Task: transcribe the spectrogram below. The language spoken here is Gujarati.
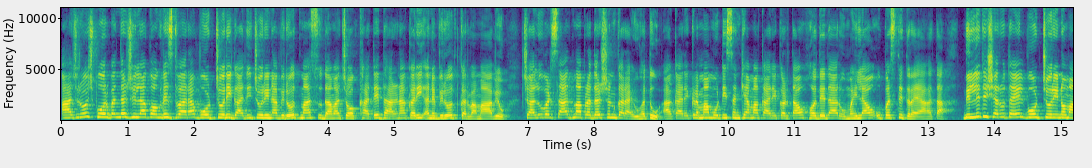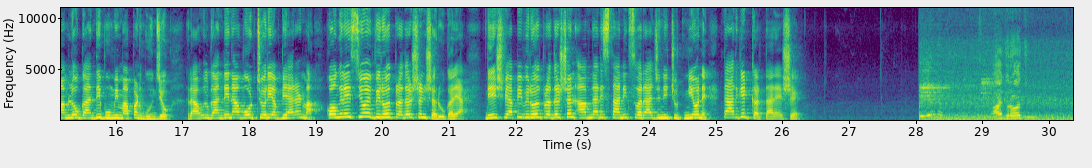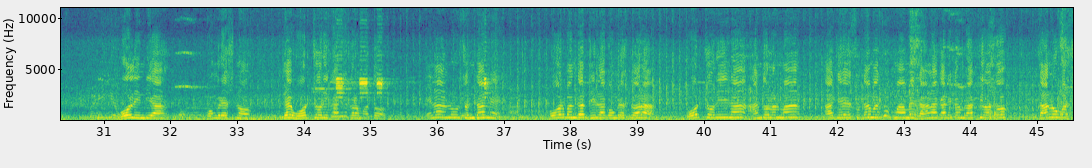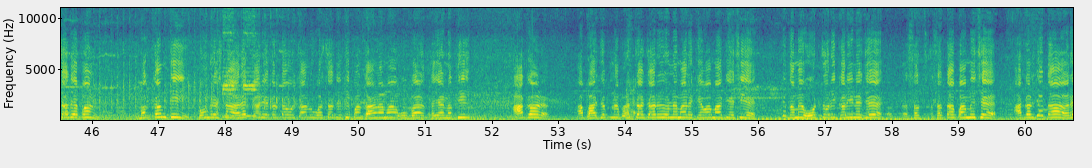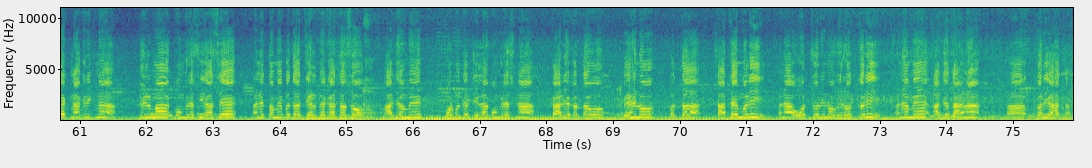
આજરોજ પોરબંદર જિલ્લા કોંગ્રેસ દ્વારા વોટ ચોરી, ગાદી ચોરીના વિરોધમાં સુદામા ચોક ખાતે ધારણા કરી અને વિરોધ કરવામાં આવ્યો. ચાલુ વરસાદમાં પ્રદર્શન કરાયું હતું. આ કાર્યક્રમમાં મોટી સંખ્યામાં કાર્યકર્તાઓ, હોદ્દેદારો, મહિલાઓ ઉપસ્થિત રહ્યા હતા. દિલ્હીથી શરૂ થયેલ વોટ ચોરીનો મામલો ગાંધીભૂમિમાં પણ ગુંજ્યો. રાહુલ ગાંધીના વોટ ચોરી અભયારણ્યમાં કોંગ્રેસીઓએ વિરોધ પ્રદર્શન શરૂ કર્યા. દેશવ્યાપી વિરોધ પ્રદર્શન આવનારી સ્થાનિક સ્વરાજની ચૂંટણીઓને ટાર્ગેટ કરતા રહેશે. આજરોજ ઓલ ઇન્ડિયા કોંગ્રેસનો જે વોટ ચોરી કાર્યક્રમ હતો, એના અનુસંધાને પોરબંદર જિલ્લા કોંગ્રેસ દ્વારા વોટ ચોરીના આંદોલનમાં આજે સુદામા ચોકમાં અમે ધારણા કાર્યક્રમ રાખ્યો હતો. ચાલુ વરસાદે પણ મક્કમથી કોંગ્રેસના હરેક કાર્યકર્તાઓ ચાલુ વરસાદેથી પણ ધારણામાં ઊભા થયા નથી. આગળ આ ભાજપના ભ્રષ્ટાચારીઓને મારે કહેવા માગીએ છીએ કે તમે વોટ ચોરી કરીને જે સત્તા પામી છે, આગળ જતાં હરેક નાગરિકના દિલમાં કોંગ્રેસી હશે અને તમે બધા જેલ ભેગા થશો. આજે અમે પોરબંદર જિલ્લા કોંગ્રેસના કાર્યકર્તાઓ, બહેનો બધા સાથે મળી અને આ વોટ ચોરીનો વિરોધ કરી અને અમે આજે ધારણા કર્યા હતા.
